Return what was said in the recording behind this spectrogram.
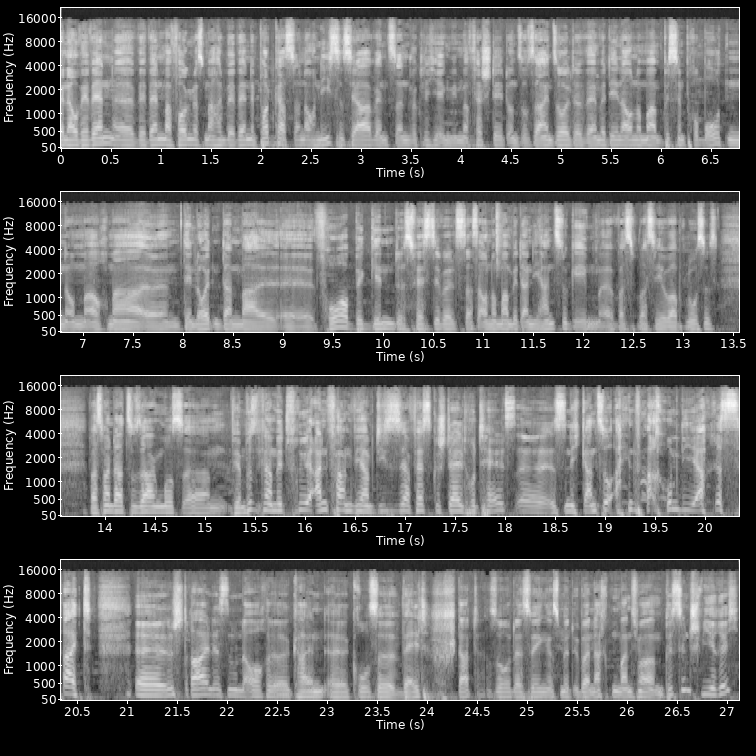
Genau, wir werden, äh, wir werden mal Folgendes machen. Wir werden den Podcast dann auch nächstes Jahr, wenn es dann wirklich irgendwie mal feststeht und so sein sollte, werden wir den auch nochmal ein bisschen promoten, um auch mal äh, den Leuten dann mal äh, vor Beginn des Festivals das auch nochmal mit an die Hand zu geben, äh, was, was hier überhaupt los ist. Was man dazu sagen muss, ähm, wir müssen damit früh anfangen. Wir haben dieses Jahr festgestellt, Hotels äh, ist nicht ganz so einfach um die Jahreszeit. Äh, Strahlen ist nun auch äh, keine äh, große Weltstadt, so deswegen ist mit Übernachten manchmal ein bisschen schwierig.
